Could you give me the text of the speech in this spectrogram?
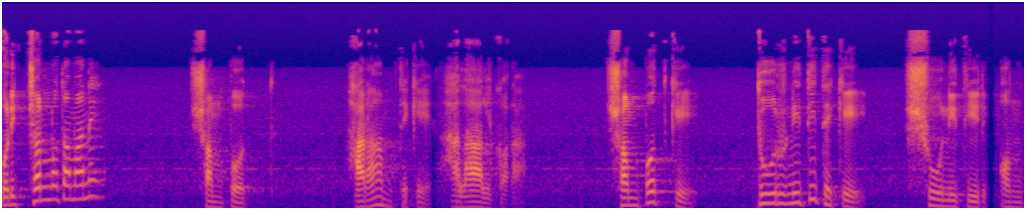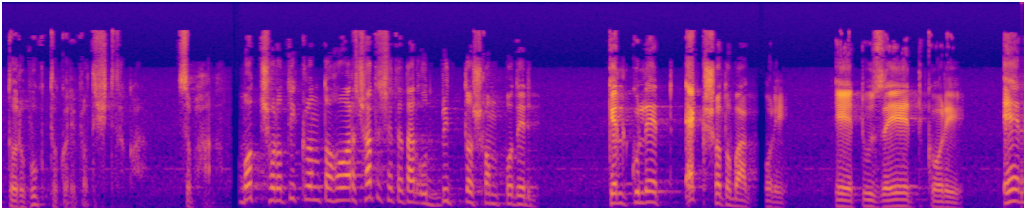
পরিচ্ছন্নতা মানে? সম্পদ হারাম থেকে হালাল করা। সম্পদকে দুর্নীতি থেকে সুনীতির অন্তর্ভুক্ত করে প্রতিষ্ঠিত করা। সুভান বৎসর অতিক্রান্ত হওয়ার সাথে সাথে তার উদ্বৃত্ত সম্পদের ক্যালকুলেট এক শতভাগ করে এ টু জেড করে, এর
